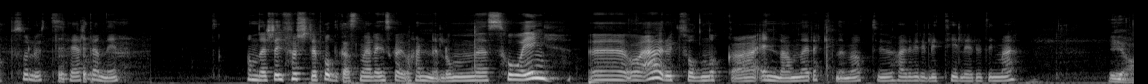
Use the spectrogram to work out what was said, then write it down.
Absolutt. Helt enig. Anders, den første podkasten her den skal jo handle om eh, såing. Eh, og jeg har ikke sådd noe ennå, men jeg regner med at du har vært litt tidligere ute enn meg. Ja,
